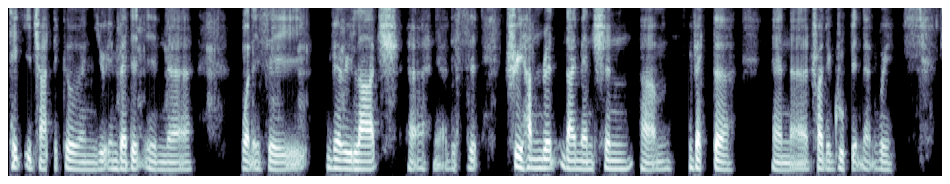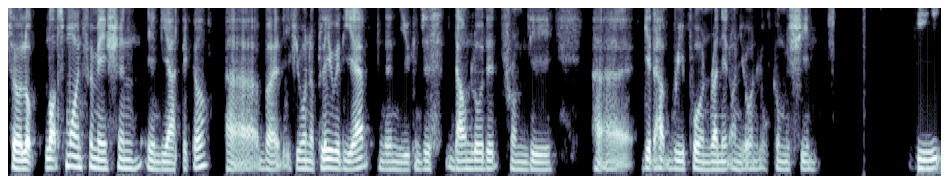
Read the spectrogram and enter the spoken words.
take each article and you embed it in uh, what is a very large, uh, yeah, this is it, 300 dimension um, vector and uh, try to group it that way. So look, lots more information in the article, uh, but if you want to play with the app, then you can just download it from the uh, GitHub repo and run it on your own local machine the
